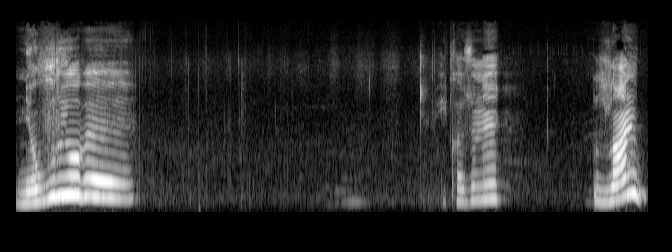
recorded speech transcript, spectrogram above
Ne vuruyor be? Hikazune Lan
